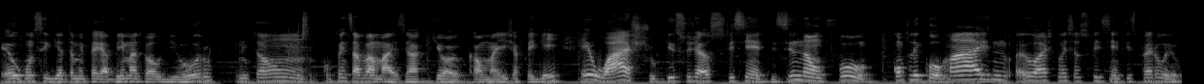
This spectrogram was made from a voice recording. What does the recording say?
eu conseguia também pegar bem mais baú de ouro, então compensava mais. Aqui, ó, calma aí, já peguei. Eu acho que isso já é o suficiente. Se não for, complicou, mas eu acho que vai ser o suficiente, espero eu.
